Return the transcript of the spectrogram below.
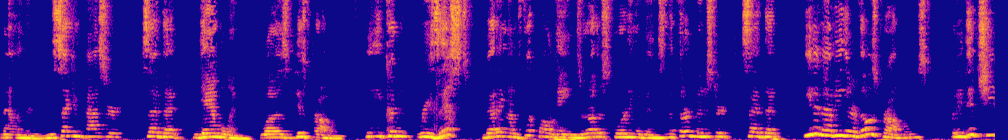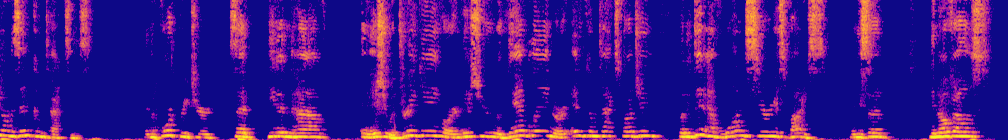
now and then. And the second pastor said that gambling was his problem. He couldn't resist betting on football games or other sporting events. And the third minister said that he didn't have either of those problems, but he did cheat on his income taxes. And the fourth preacher said he didn't have an issue with drinking or an issue with gambling or income tax fudging, but he did have one serious vice. And he said, You know, fellas,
